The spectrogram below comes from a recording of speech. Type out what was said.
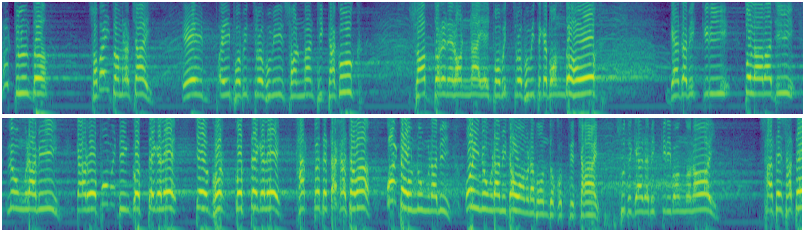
হাত তুলুন তো। সবাই তো আমরা চাই এই এই পবিত্র ভূমির সম্মান ঠিক থাকুক। সব ধরনের অন্যায় এই পবিত্র ভূমি থেকে বন্ধ হোক। গ্যাজা বিক্রি, তোলাবাজি, নোংরামি, কারও পমিটিং করতে গেলে কেউ ঘর করতে গেলে হাত পেতে টাকা চাওয়া, ওইটাও নোংরামি। ওই নোংরামিটাও আমরা বন্ধ করতে চাই। শুধু গ্যাজা বিক্রি বন্ধ নয়। সাথে সাথে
